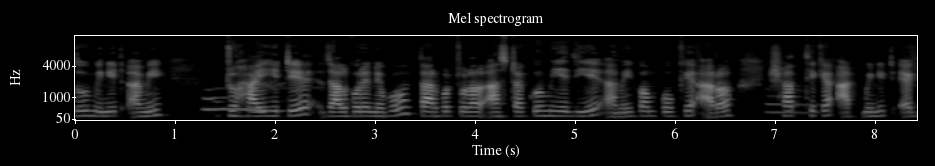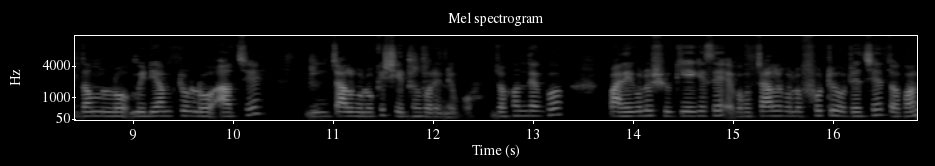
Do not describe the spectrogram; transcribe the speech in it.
দু মিনিট আমি একটু হাই হিটে জাল করে নেব। তারপর চুলার আঁচটা কমিয়ে দিয়ে আমি কমপক্ষে আরও সাত থেকে আট মিনিট একদম লো, মিডিয়াম টু লো আছে চালগুলোকে সিদ্ধ করে নেব। যখন দেখব পানিগুলো শুকিয়ে গেছে এবং চালগুলো ফুটে উঠেছে, তখন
